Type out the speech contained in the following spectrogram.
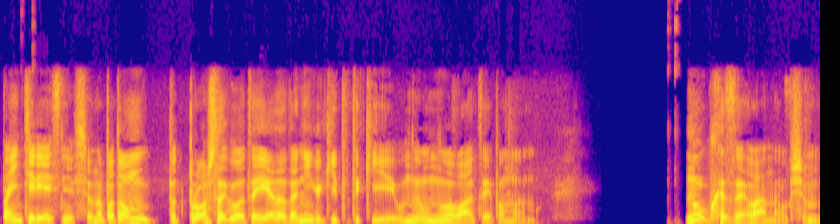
поинтереснее все. Но потом, вот прошлый год и этот, они какие-то такие уны- уныловатые, по-моему. Ну, хз, ладно, в общем.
